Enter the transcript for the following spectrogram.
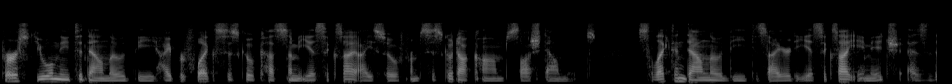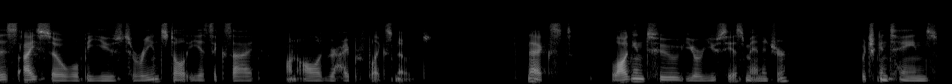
First, you will need to download the HyperFlex Cisco Custom ESXi ISO from cisco.com slash downloads. Select and download the desired ESXi image as this ISO will be used to reinstall ESXi on all of your HyperFlex nodes. Next, log into your UCS Manager, which contains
